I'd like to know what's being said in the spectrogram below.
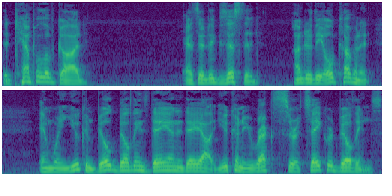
the temple of God, as it existed under the old covenant, and when you can build buildings day in and day out, you can erect sacred buildings.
